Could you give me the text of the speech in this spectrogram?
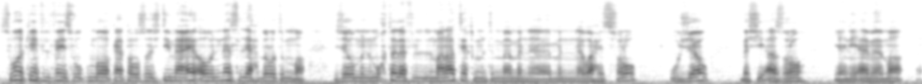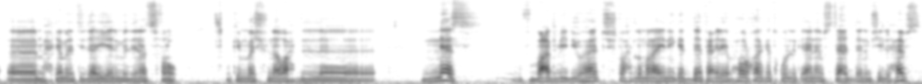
سواء كاين في الفيسبوك مواقع التواصل الاجتماعي أو الناس اللي حضروا تما. جاو من مختلف المناطق من تما من من نواحي صفرو وجاو باش يأزروه يعني أمام آه، المحكمة الابتدائية لمدينة صفرو. وكما شفنا واحد الناس في بعض الفيديوهات شفت واحد المرأة يعني كتدافع عليه بحرقه كتقول لك أنا مستعده نمشي للحبس.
